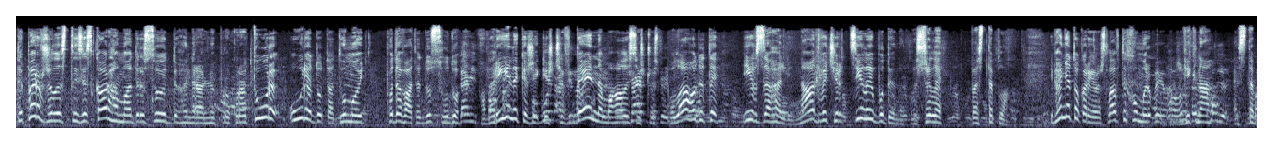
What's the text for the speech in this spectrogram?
Тепер вже листи зі скаргами адресують до Генеральної прокуратури, уряду та думають подавати до суду. Аварійники ж, які ще вдень намагалися щось полагодити, і взагалі надвечір цілий будинок лишили без тепла. Євгенія Токар, Ярослав Тихомир, вікна СТБ.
